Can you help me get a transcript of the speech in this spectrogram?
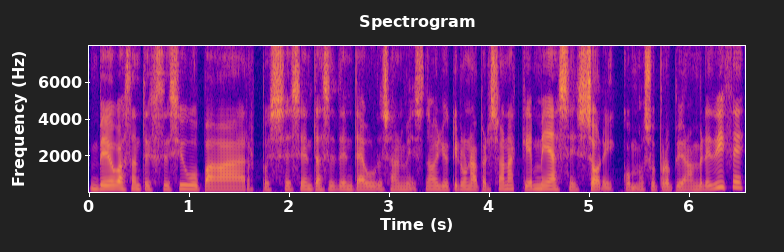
veo bastante excesivo pagar pues 60, 70 euros al mes, ¿no? Yo quiero una persona que me asesore, como su propio nombre dice,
